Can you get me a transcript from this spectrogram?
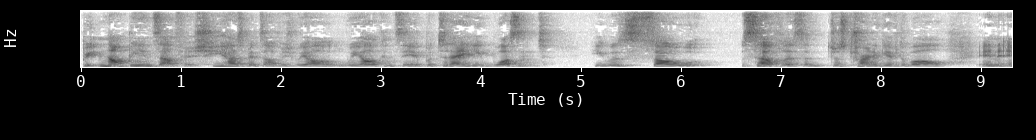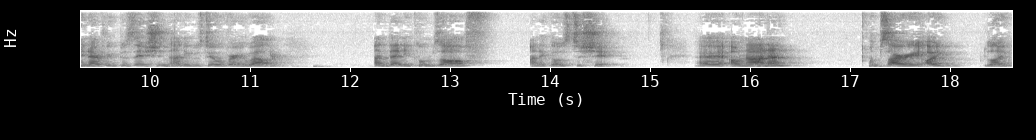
be, not being selfish. He has been selfish. We all we all can see it. But today he wasn't. He was so selfless and just trying to give the ball in in every position, and he was doing very well. And then he comes off, and it goes to shit. Uh, Onana, I'm sorry. I like.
